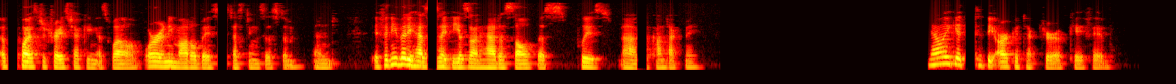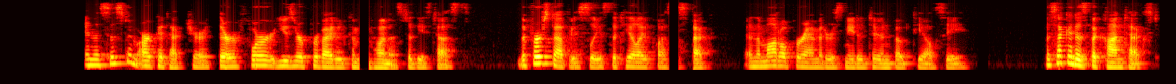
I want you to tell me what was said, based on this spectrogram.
applies to trace checking as well, or any model-based testing system. And if anybody has ideas on how to solve this, please uh, contact me. Now we get to the architecture of Kayfabe. In the system architecture, there are four user-provided components to these tests. The first, obviously, is the TLA plus spec and the model parameters needed to invoke TLC. The second is the context.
